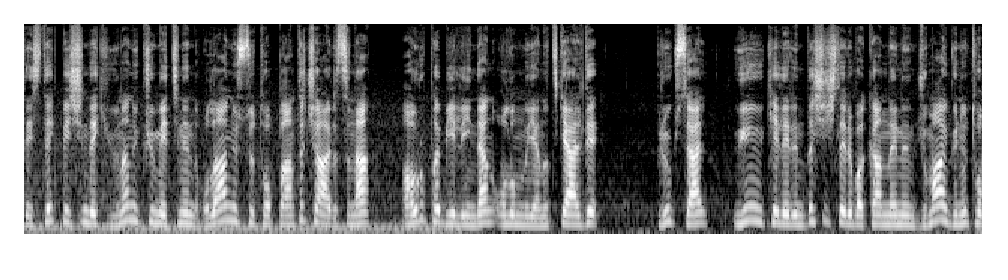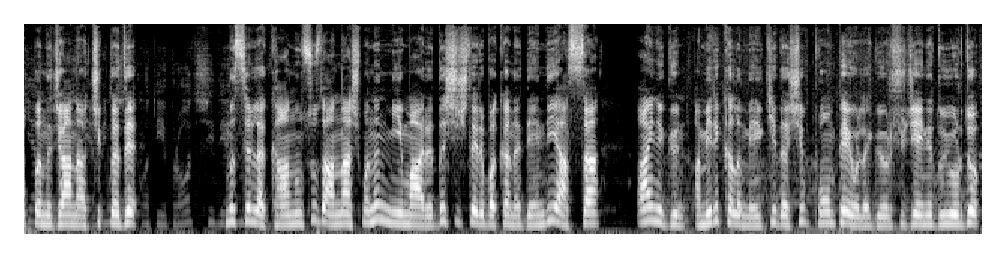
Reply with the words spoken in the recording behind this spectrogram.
Destek peşindeki Yunan hükümetinin olağanüstü toplantı çağrısına Avrupa Birliği'nden olumlu yanıt geldi. Brüksel, üye ülkelerin dışişleri bakanlarının cuma günü toplanacağını açıkladı. Mısır'la kanunsuz anlaşmanın mimarı Dışişleri Bakanı Dendias ise aynı gün Amerikalı mevkidaşı Pompeo ile görüşeceğini duyurdu.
